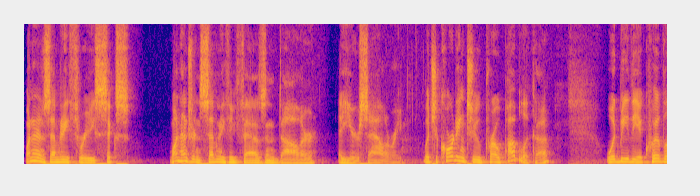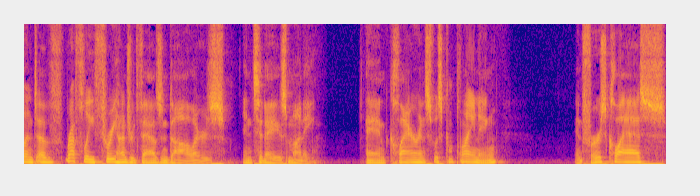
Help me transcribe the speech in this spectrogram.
173 six $173,000 a year salary, which according to ProPublica would be the equivalent of roughly $300,000 in today's money. And Clarence was complaining in first class,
